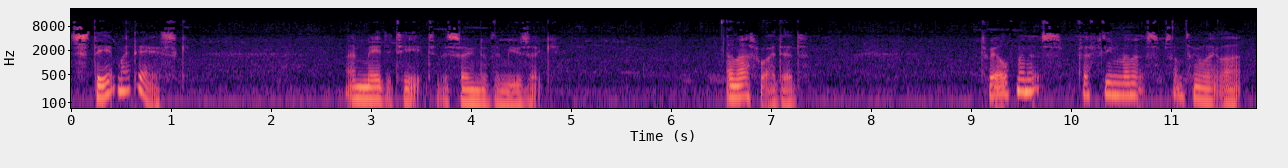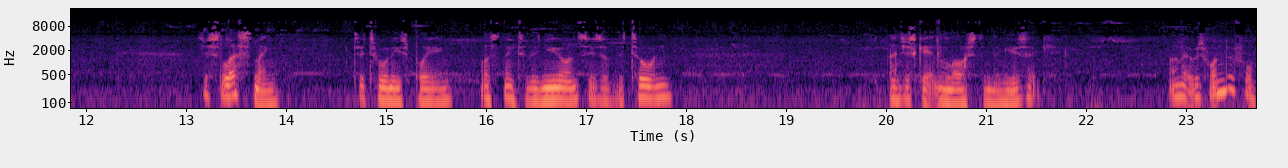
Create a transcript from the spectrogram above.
stay at my desk and meditate to the sound of the music. And that's what I did. 12 minutes, 15 minutes, something like that. Just listening to Tony's playing, listening to the nuances of the tone, and just getting lost in the music. And it was wonderful.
